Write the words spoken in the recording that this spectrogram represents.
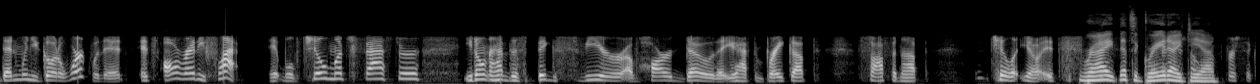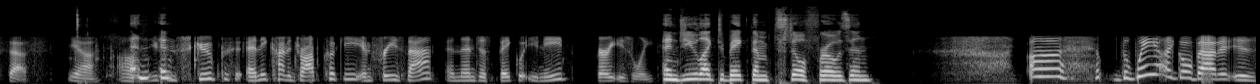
then when you go to work with it, it's already flat. It will chill much faster. You don't have this big sphere of hard dough that you have to break up, soften up chill it. You know, it's right. That's a great idea for success. Yeah, um, and, you can scoop any kind of drop cookie and freeze that, and then just bake what you need very easily. And do you like to bake them still frozen? Uh, the way I go about it is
